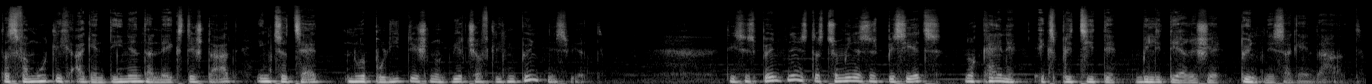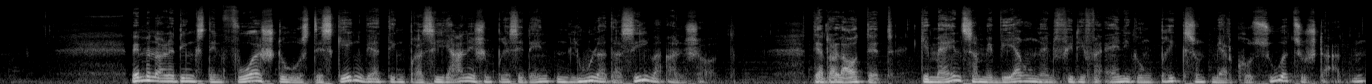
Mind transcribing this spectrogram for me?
dass vermutlich Argentinien der nächste Staat im zurzeit nur politischen und wirtschaftlichen Bündnis wird. Dieses Bündnis, das zumindest bis jetzt noch keine explizite militärische Bündnisagenda hat. Wenn man allerdings den Vorstoß des gegenwärtigen brasilianischen Präsidenten Lula da Silva anschaut, der da lautet, gemeinsame Währungen für die Vereinigung BRICS und Mercosur zu starten,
